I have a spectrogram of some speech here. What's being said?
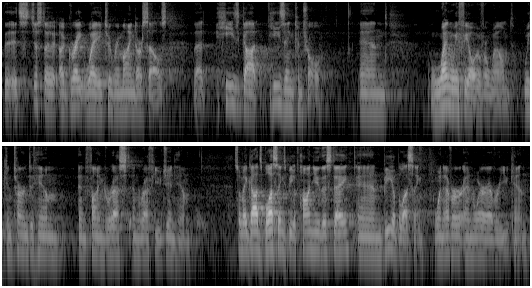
it's just a, a great way to remind ourselves that He's got He's in control, and when we feel overwhelmed, we can turn to Him and find rest and refuge in Him. So may God's blessings be upon you this day and be a blessing whenever and wherever you can.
